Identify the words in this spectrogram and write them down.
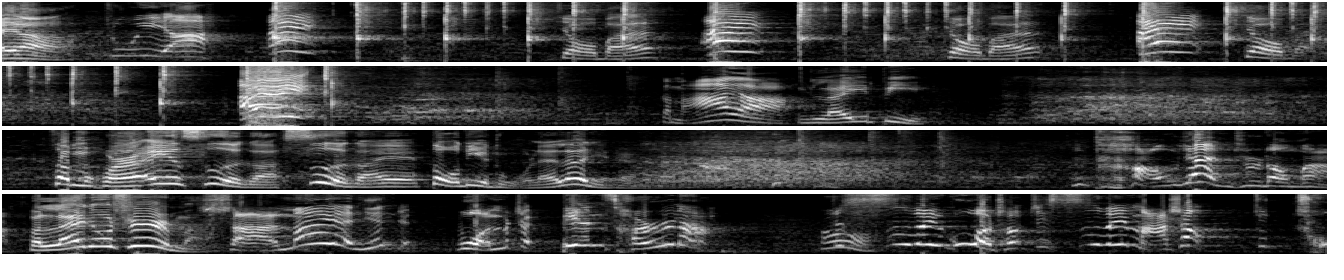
呀，注意啊！哎。叫板，哎。叫板，哎。叫板，哎，干嘛呀？你来一 B。这么会儿 A 四个，四个 A 斗地主来了，你这 你讨厌知道吗？本来就是嘛。什么呀？您这我们这编词儿呢，哦这思维过程，这思维马上就出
